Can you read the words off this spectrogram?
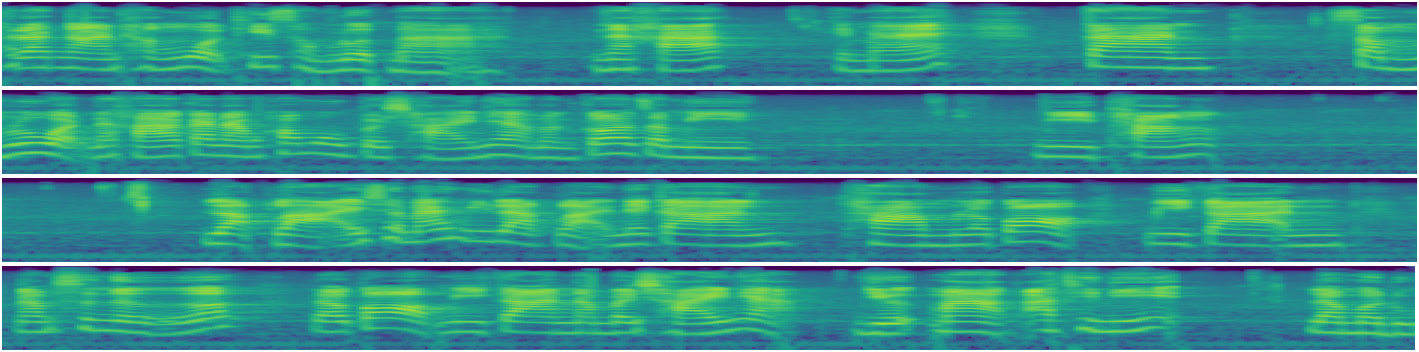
พนักงานทั้งหมดที่สำรวจมานะคะ เห็นไหมการสำรวจนะคะ การนำข้อมูลไปใช้เนี่ยมันก็จะมีมีทั้ง หลากหลายใช่ไหมมีหลากหลายในการทำแล้วก็มีการนำเสนอ แล้วก็มีการนำไปใช้เนี่ยเยอะมากอะทีนี้เรามาดู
